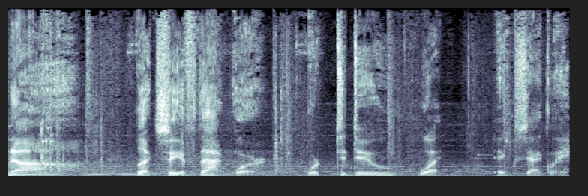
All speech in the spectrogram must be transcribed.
Now, let's see if that worked. Work to do what, exactly?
